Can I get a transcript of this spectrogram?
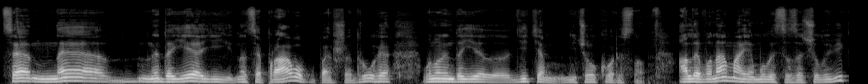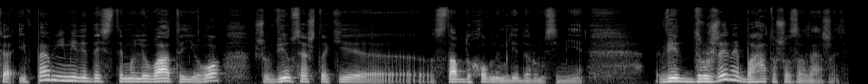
Це не, не дає їй на це право, по-перше. Друге, воно не дає е, дітям нічого корисного. Але вона має молитися за чоловіка і в певній мірі десь стимулювати його, щоб він все ж таки е, став духовним лідером сім'ї. Від дружини багато що залежить.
